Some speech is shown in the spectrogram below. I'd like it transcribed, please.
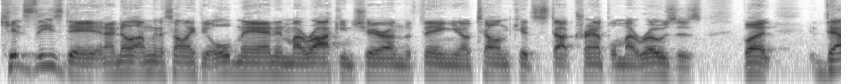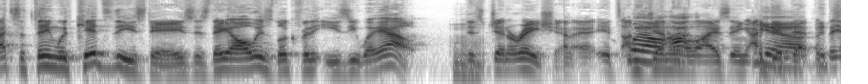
kids these days, and I know I'm going to sound like the old man in my rocking chair on the thing, you know, telling kids to stop trampling my roses. But that's the thing with kids these days is they always look for the easy way out. Mm-hmm. This generation, it's I'm well, generalizing. I, I yeah, get that, but they,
